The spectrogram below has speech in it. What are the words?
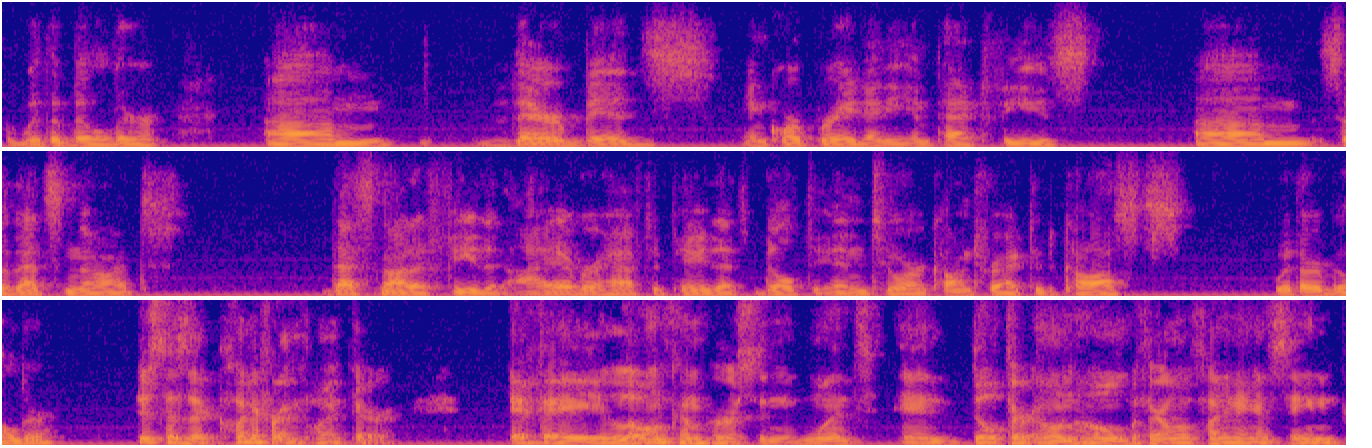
with a builder. Um, their bids incorporate any impact fees, um, so that's not that's not a fee that I ever have to pay. That's built into our contracted costs with our builder. Just as a clarifying point there, if a low income person went and built their own home with their own financing,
